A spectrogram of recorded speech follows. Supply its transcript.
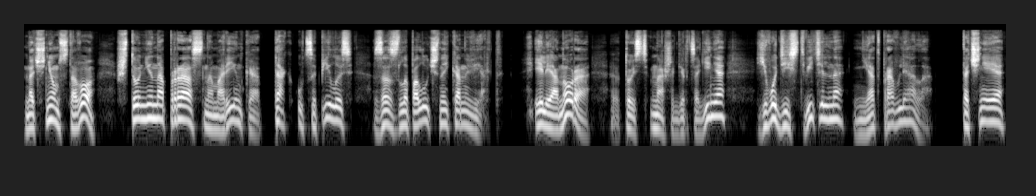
Начнем с того, что не напрасно Маринка так уцепилась за злополучный конверт. Элеонора, э, то есть наша герцогиня, его действительно не отправляла. Точнее,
